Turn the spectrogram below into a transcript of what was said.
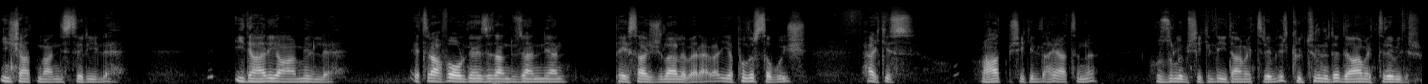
inşaat mühendisleriyle, idari amirle, etrafı organize eden, düzenleyen peyzajcılarla beraber yapılırsa bu iş, herkes rahat bir şekilde hayatını huzurlu bir şekilde idame ettirebilir, kültürünü de devam ettirebilir.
